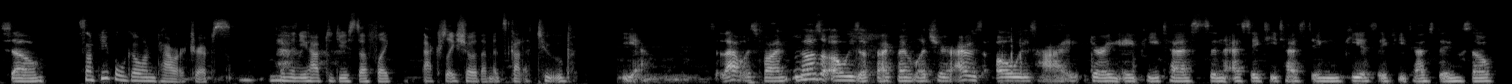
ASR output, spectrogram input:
So some people go on power trips and then you have to do stuff like actually show them it's got a tube. Yeah. So that was fun. Those always affect my blood sugar. I was always high during AP tests and SAT testing and PSAT testing. So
